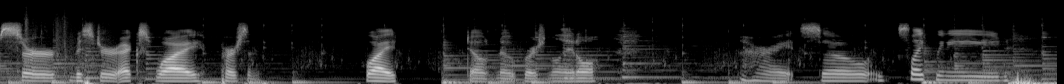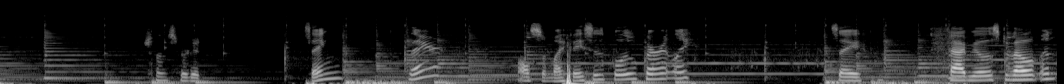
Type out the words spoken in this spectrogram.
Sir Mr. XY person, who I don't know personally at all. Alright, so it looks like we need some sort of thing there. Also, my face is blue apparently. It's a fabulous development.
